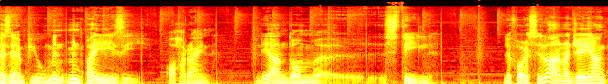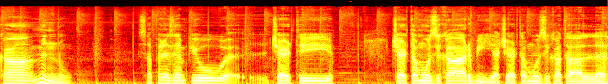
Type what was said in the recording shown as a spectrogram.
eżempju minn pajjiżi oħrajn li għandhom eh, stil li forsi l-għana ġej anka minnu. Sa per eżempju ċerti ċerta mużika arbija, ċerta mużika tal-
